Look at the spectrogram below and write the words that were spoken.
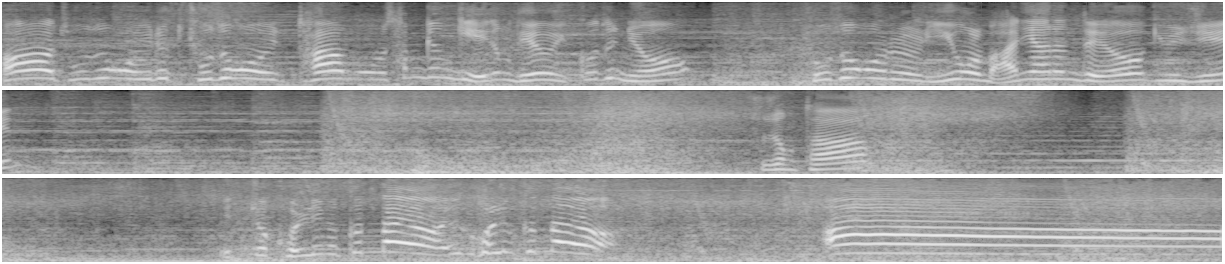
아 조성호 이렇게 조성호 다음 3경기 예정되어 있거든요 조성호를 이용을 많이 하는데요 김유진 수정탑 이쪽 걸리면 끝나요. 이거 걸리면 끝나요. 아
